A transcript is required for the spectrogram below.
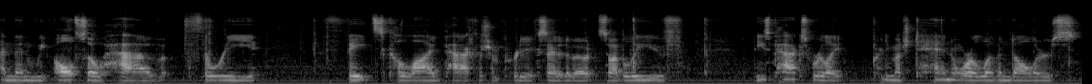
and then we also have three Fates Collide packs, which I'm pretty excited about. So I believe these packs were like pretty much 10 or 11 dollars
